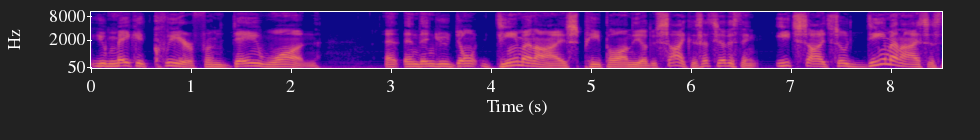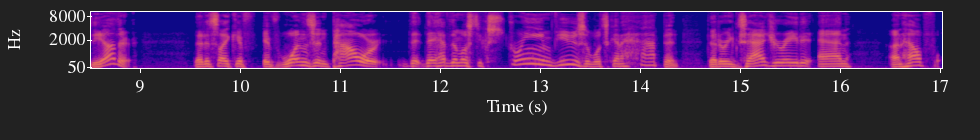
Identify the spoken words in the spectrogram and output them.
you make it clear from day one – and, and then you don't demonize people on the other side because that's the other thing. Each side so demonizes the other that it's like if, if one's in power, they have the most extreme views of what's going to happen that are exaggerated and unhelpful.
